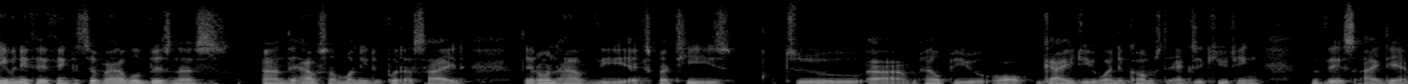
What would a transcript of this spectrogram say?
even if they think it's a viable business and they have some money to put aside, they don't have the expertise to um, help you or guide you when it comes to executing this idea.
